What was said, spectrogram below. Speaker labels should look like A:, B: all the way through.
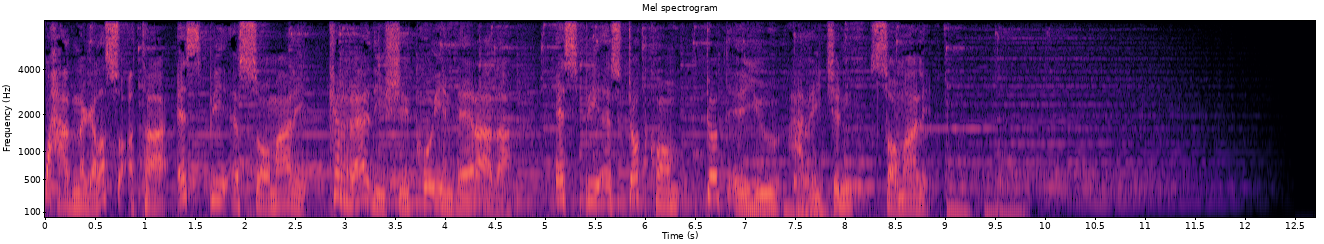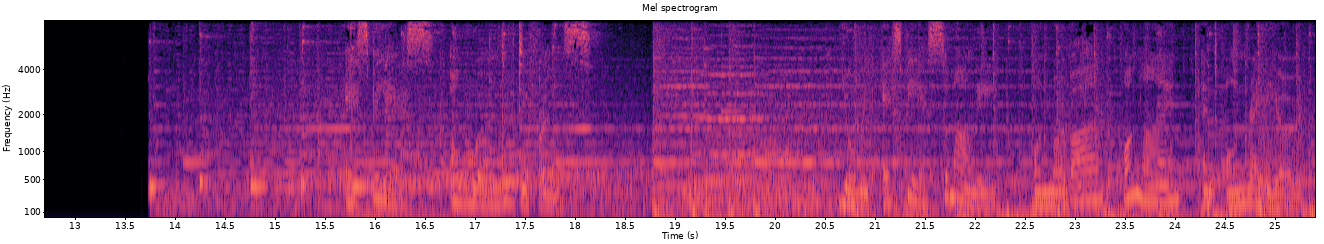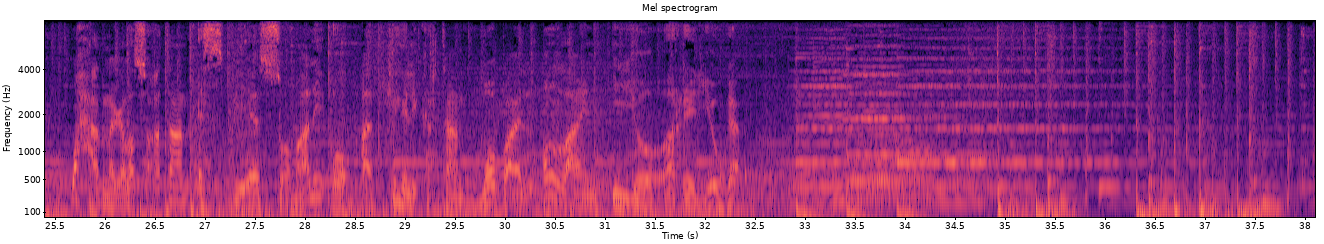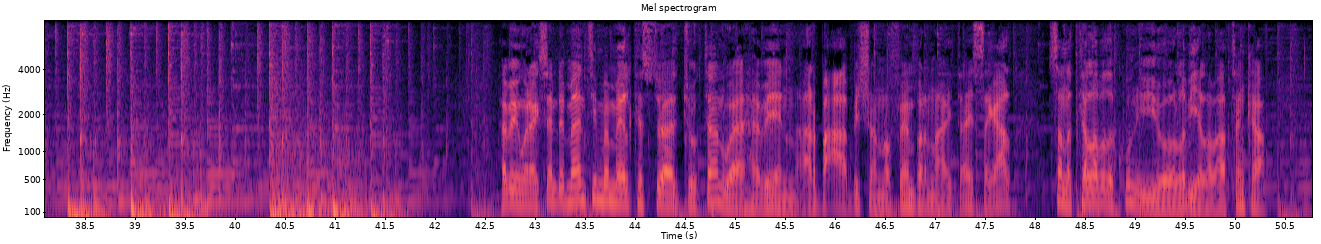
A: waxaad nagala socotaa s b s soomaali ka raadi sheekooyin dheeraada s b s com au xariijin soomaali
B: SBS, a world of.
A: Waxaad nagala socotaan s b s soomaali oo aad ka heli kartaan mobil online iyo rediyoga habeen wanaagsan dhammaantiinba meel kastoo aad joogtaan. Waa habeen arbaca bisha nofembarna ay tahay sagaal sannadka labada kun iyo labiyo labaatanka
